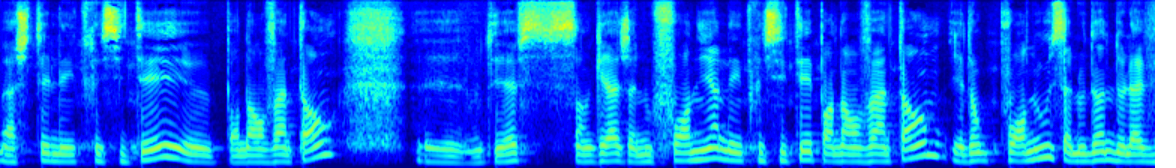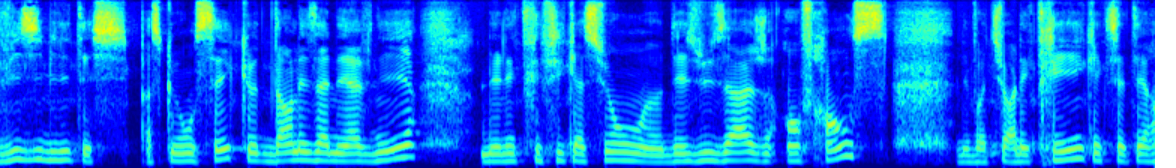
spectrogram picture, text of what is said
acheter l'électricité euh, pendant 20 ans. EDF euh, e s'engage à nous fournir l'électricité pendant 20 ans. Et donc pour nous, ça nous donne de la visibilité. Parce qu'on sait que dans les années à venir, l'électrification des usages en France, les voitures électriques, etc.,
